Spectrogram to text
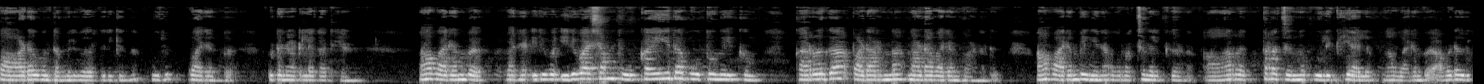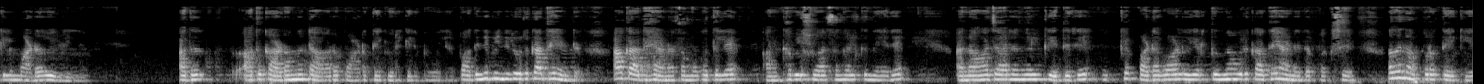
പാടവും തമ്മിൽ വേർതിരിക്കുന്ന ഒരു വരമ്പ് കുട്ടനാട്ടിലെ കഥയാണ്. ആ വരമ്പ് വര ഇരുവ ഇരുവശം പൂക്കൈത പൂത്തു നിൽക്കും കറുക പടർന്ന നടവരമ്പാണത് ആ വരമ്പ് ഇങ്ങനെ ഉറച്ചു നിൽക്കുകയാണ്. ആറ് എത്ര ചെന്ന് കുലുക്കിയാലും ആ വരമ്പ് അവിടെ ഒരിക്കലും മട വീഴില്ല. അത് അത് കടന്നിട്ട് ആറ് പാടത്തേക്ക് ഒരിക്കലും പോകില്ല അപ്പൊ അതിന് പിന്നിൽ ഒരു കഥയുണ്ട്. ആ കഥയാണ് സമൂഹത്തിലെ അന്ധവിശ്വാസങ്ങൾക്ക് നേരെ അനാചാരങ്ങൾക്കെതിരെ ഒക്കെ പടവാൾ ഉയർത്തുന്ന ഒരു കഥയാണിത്. പക്ഷെ അതിനപ്പുറത്തേക്ക്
